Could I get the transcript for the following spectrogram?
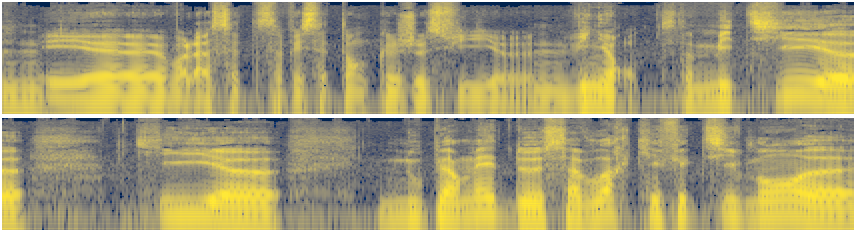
Mhm. Et voilà, ça, ça fait sept ans que je suis Mhm. vigneron. C'est un métier qui nous permet de savoir qu'effectivement euh,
